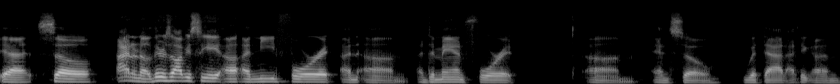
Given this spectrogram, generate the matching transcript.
yeah. So I don't know. There's obviously a, a need for it, an, um, a demand for it. Um, and so with that, I think um,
